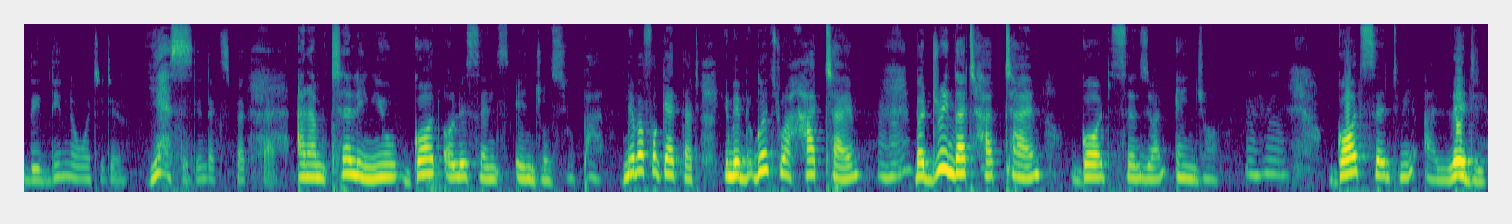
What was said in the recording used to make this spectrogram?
they didn't know what to do. Yes. They didn't expect that. And I'm telling you, God always sends angels your path. Never forget that. You may be going through a hard time, but during that hard time, God sends you an angel. God sent me a lady.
